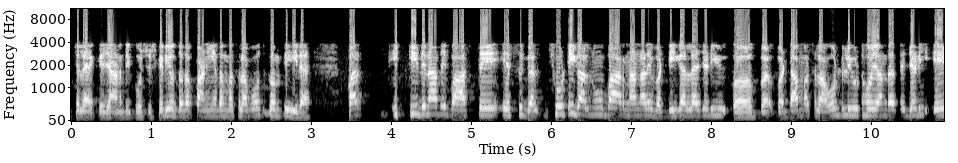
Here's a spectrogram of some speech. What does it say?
'ਚ ਲੈ ਕੇ ਜਾਣ ਦੀ ਕੋਸ਼ਿਸ਼ ਕਰੀ ਉਦੋਂ ਦਾ ਪਾਣੀਆਂ ਦਾ ਮਸਲਾ ਬਹੁਤ ਗੰਭੀਰ ਹੈ। ਪਰ 21 ਦਿਨਾਂ ਦੇ ਵਾਸਤੇ ਇਸ ਗੱਲ ਛੋਟੀ ਗੱਲ ਨੂੰ ਉਭਾਰਨਾ ਨਾਲੇ ਵੱਡੀ ਗੱਲ ਹੈ ਜਿਹੜੀ ਵੱਡਾ ਮਸਲਾ ਉਹ ਡਿਲੀਟ ਹੋ ਜਾਂਦਾ ਤੇ ਜਿਹੜੀ ਇਹ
